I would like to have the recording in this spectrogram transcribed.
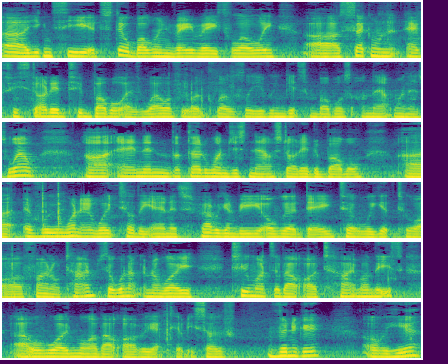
uh, you can see it's still bubbling very, very slowly. Uh, second one actually started to bubble as well. If we look closely, we can get some bubbles on that one as well. Uh, and then the third one just now started to bubble. Uh, if we want to wait till the end, it's probably going to be over a day till we get to our final time. So we're not going to worry too much about our time on these. Uh, we'll worry more about our reactivity. So vinegar over here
